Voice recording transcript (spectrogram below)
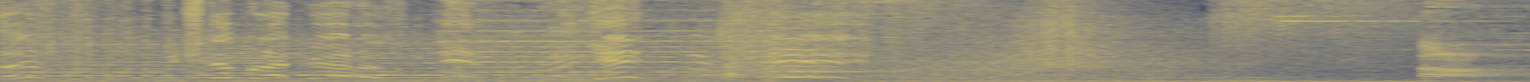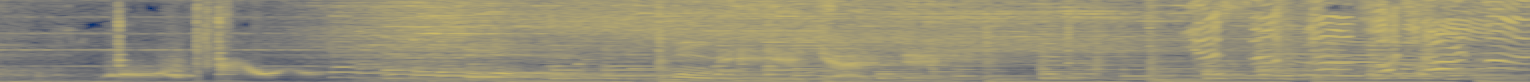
Hazır. Üçte bırakıyoruz. Bir, iki, üç. Bu iyi geldi. Yaşasın, başardık.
